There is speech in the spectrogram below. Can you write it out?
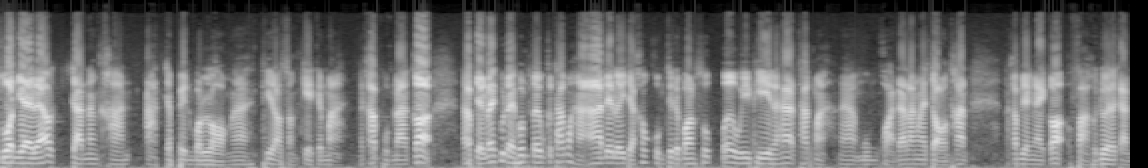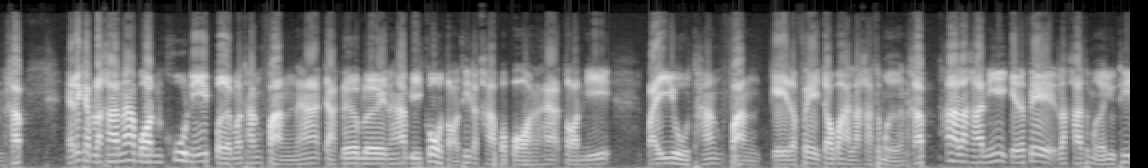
ส่วนใหญ่แล้วจันทร์อังคารอาจจะเป็นบอลรองนะที่เราสังเกตกันมานะครับผมนะก็นะครับอยากได้คู่ใดเพิ่มเติมก็ทักมาหาอาได้เลยอยากเข้ากลุ่มที่เดบอลซูเปอร์วีพีนะฮะทักมานะฮะมุมขวาด้านล่างหน้าจอของท่านนะครับยังไงก็ฝากไว้ด้วยแล้วกันครับเฮนดี้แคปราคาหน้าบอลคู่นี้เปิดมาทางฝั่งนะฮะจากเดิมเลยนะฮะบีโก้ต่อที่ราคาปปนะฮะตอนนี้ ไปอยู่ทางฝั่งเกตาเฟ่เจ้าบ้านราคาเสมอนะครับ ถ้าราคานี้เกตาเฟ่ราคาเสมออยู่ที่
